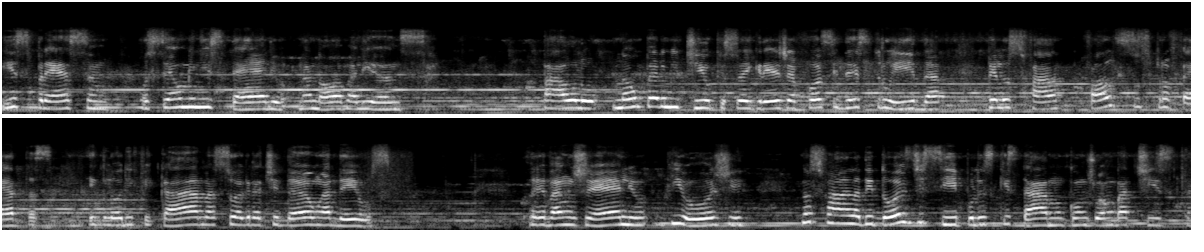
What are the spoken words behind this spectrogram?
e expressam o seu ministério na nova aliança. Paulo não permitiu que sua igreja fosse destruída pelos fa falsos profetas e glorificava sua gratidão a Deus. O evangelho de hoje nos fala de dois discípulos que estavam com João Batista.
